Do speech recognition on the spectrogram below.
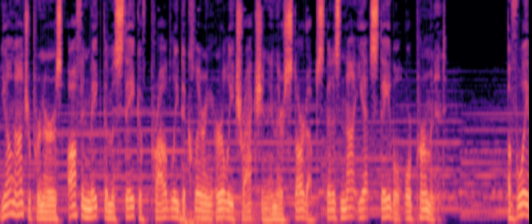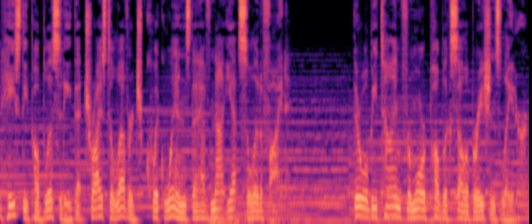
Young entrepreneurs often make the mistake of proudly declaring early traction in their startups that is not yet stable or permanent. Avoid hasty publicity that tries to leverage quick wins that have not yet solidified. There will be time for more public celebrations later.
